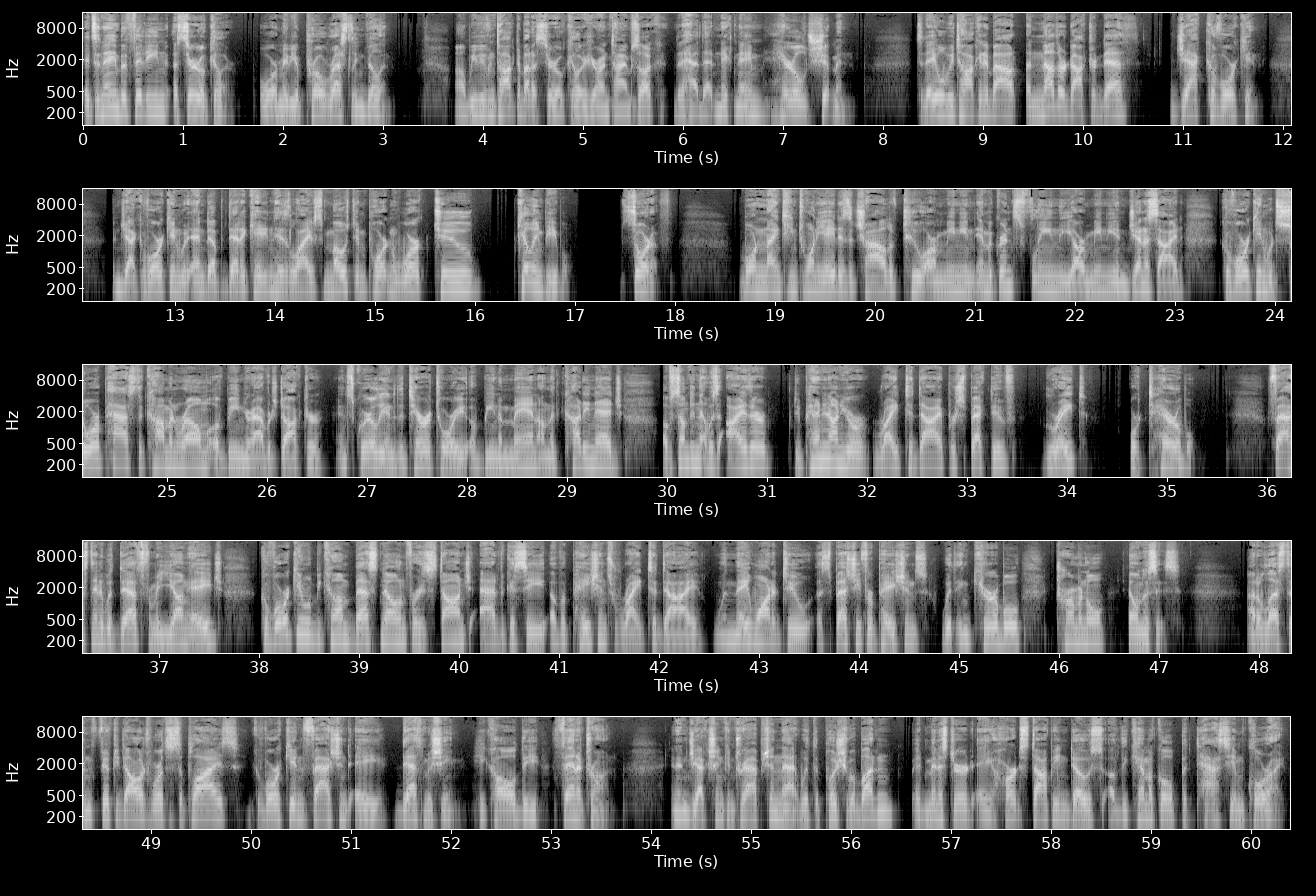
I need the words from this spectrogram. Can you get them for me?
It's a name befitting a serial killer or maybe a pro wrestling villain. Uh, we've even talked about a serial killer here on Timesuck that had that nickname, Harold Shipman. Today we'll be talking about another Dr. Death, Jack Kevorkian. And Jack Kevorkian would end up dedicating his life's most important work to killing people. Sort of. Born in 1928 as a child of two Armenian immigrants fleeing the Armenian genocide, Kevorkian would soar past the common realm of being your average doctor and squarely into the territory of being a man on the cutting edge of something that was either, depending on your right to die perspective, great or terrible. Fascinated with death from a young age, Kevorkian would become best known for his staunch advocacy of a patient's right to die when they wanted to, especially for patients with incurable terminal illnesses. Out of less than $50 worth of supplies, Kevorkian fashioned a death machine he called the Thanatron, an injection contraption that, with the push of a button, administered a heart stopping dose of the chemical potassium chloride.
